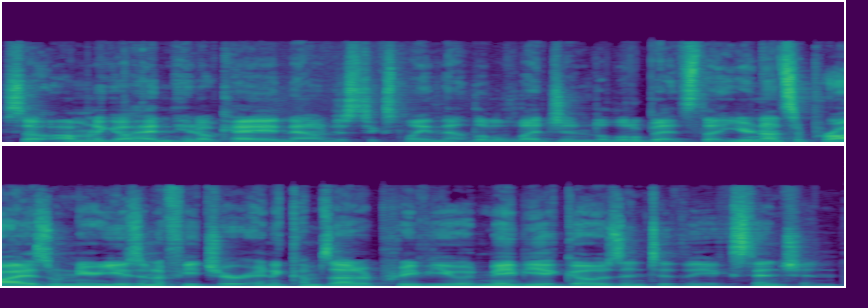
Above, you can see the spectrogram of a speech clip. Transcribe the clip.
So I'm going to go ahead and hit OK and now just explain that little legend a little bit so that you're not surprised when you're using a feature and it comes out of preview and maybe it goes into the extension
